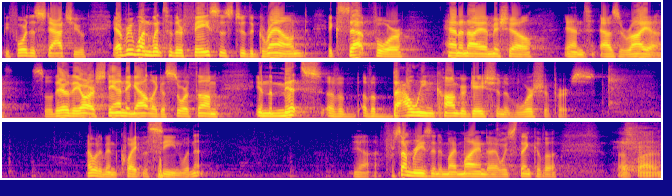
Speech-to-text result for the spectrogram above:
before the statue, everyone went to their faces to the ground except for Hananiah, Mishael, and Azariah. So there they are, standing out like a sore thumb in the midst of a, of a bowing congregation of worshipers. That would have been quite the scene, wouldn't it? Yeah. For some reason in my mind, I always think of, a, of uh,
